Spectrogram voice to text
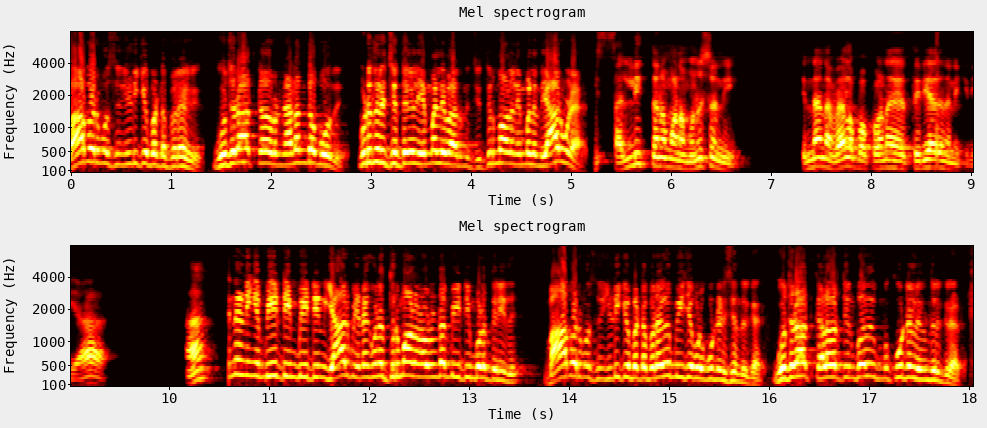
பாபர் மசூதி இடிக்கப்பட்ட பிறகு குஜராத் கலவரம் நடந்த போது விடுதலை சிறுத்தைகள் எம்எல்ஏவா இருந்துச்சு. திருமாவளவன் எம்எல்ஏ யாரோட சல்லித்தனமான மனுஷன் நீ. என்னென்ன வேலை பார்ப்பான்னு தெரியாதுன்னு நினைக்கிறியா? என்ன நீங்க பி டீம் பி டீம் யார் எனக்கு வந்து திருமாவளவன் அவர்கள் தான் பி டீம் போல தெரியுது. பாபர் மசூதி இடிக்கப்பட்ட பிறகு பிஜேபி கூட்டணி சேர்ந்திருக்காரு. குஜராத் கலவரத்தின் போது கூட்டணி இருந்திருக்கிறார்.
